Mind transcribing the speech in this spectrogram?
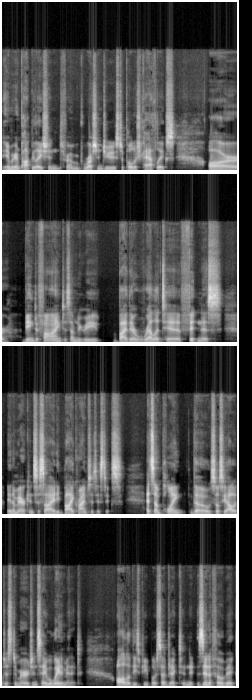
immigrant populations, from Russian Jews to Polish Catholics, are being defined to some degree by their relative fitness in American society by crime statistics. At some point, though, sociologists emerge and say, well, wait a minute. All of these people are subject to xenophobic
